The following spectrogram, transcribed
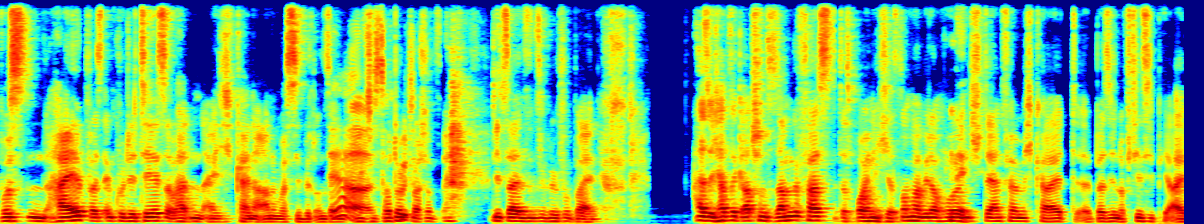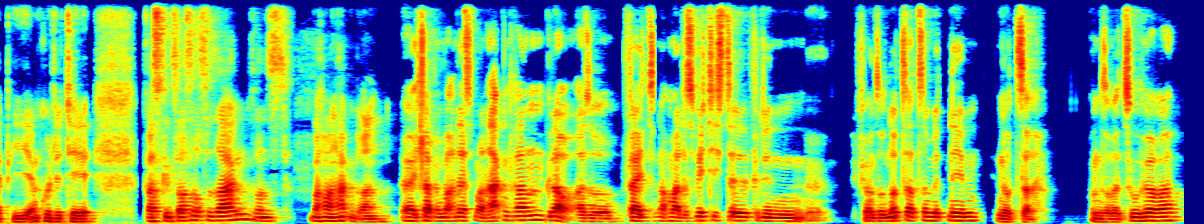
wussten halb, was MQTT ist, aber hatten eigentlich keine Ahnung, was sie mit unserem ja, Produkt machen. Die Zeiten sind zum Glück vorbei. Also ich hatte gerade schon zusammengefasst, das brauche ich nicht jetzt nochmal wiederholen. Nee. Sternförmigkeit äh, basierend auf TCP, IP, MQTT. Was gibt's sonst noch zu sagen? Sonst machen wir einen Haken dran. Äh, ich glaube, wir machen erstmal einen Haken dran. Genau, also vielleicht nochmal das Wichtigste für den für unsere Nutzer zu mitnehmen. Nutzer, unsere Zuhörer.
